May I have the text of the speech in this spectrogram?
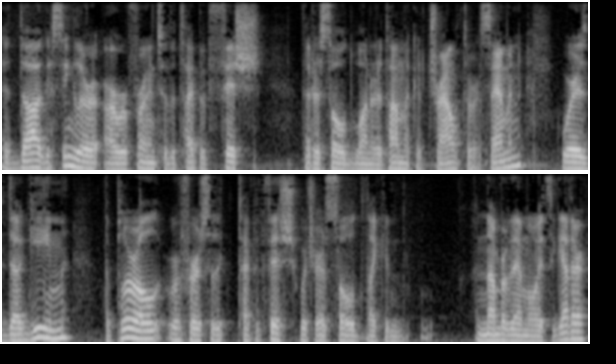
a dog, a singular, are referring to the type of fish that are sold one at a time, like a trout or a salmon, whereas dagim, the plural, refers to the type of fish which are sold like in a number of them always together,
